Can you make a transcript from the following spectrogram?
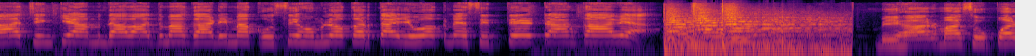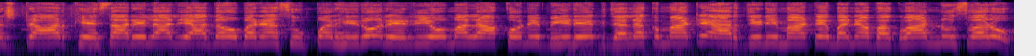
કા ચીંકી અમદાવાદમાં ગાડીમાં ઘૂસી હુમલો કરતા યુવકને સિત્તેર ટાંકા આવ્યા. બિહારમાં સુપરસ્ટાર ખેસારીલાલ યાદવ બન્યા સુપર હીરો રેલીઓમાં લાખોની ભીડ એક ઝલક માટે આરજેડી માટે બન્યા ભગવાનનું સ્વરૂપ.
